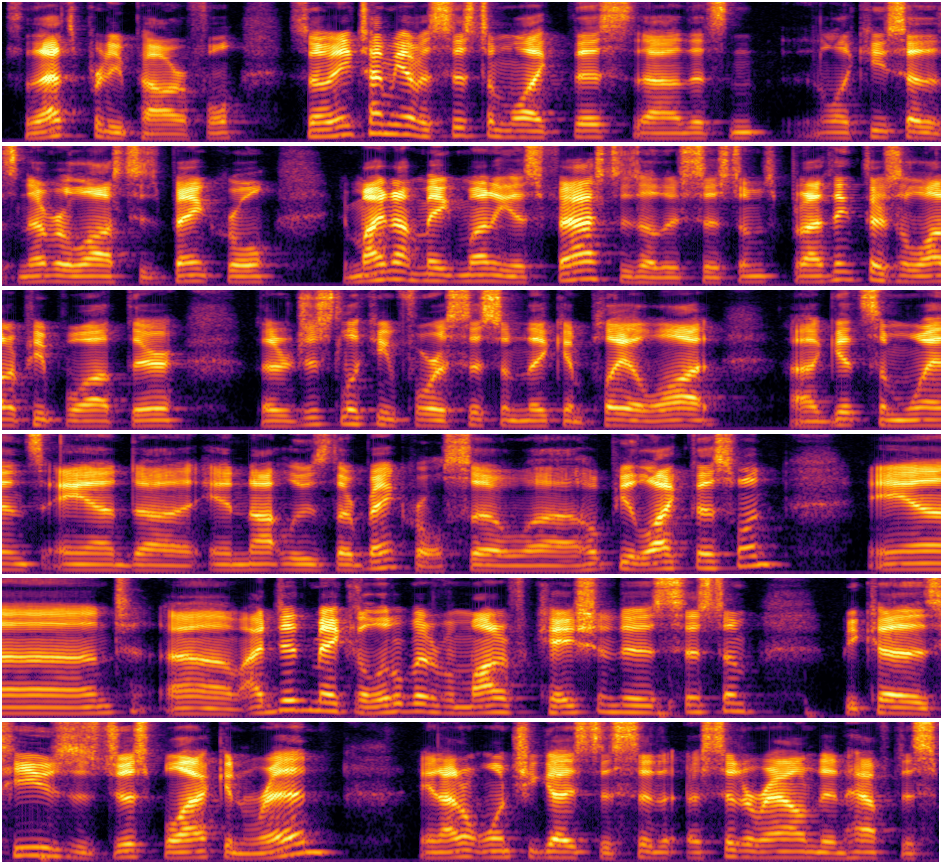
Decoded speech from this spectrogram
So that's pretty powerful. So anytime you have a system like this, uh, that's like he said, that's never lost his bankroll, it might not make money as fast as other systems, but I think there's a lot of people out there that are just looking for a system they can play a lot, uh, get some wins, and uh, and not lose their bankroll. So I uh, hope you like this one. And um, I did make a little bit of a modification to his system because he uses just black and red. And I don't want you guys to sit uh, sit around and have to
